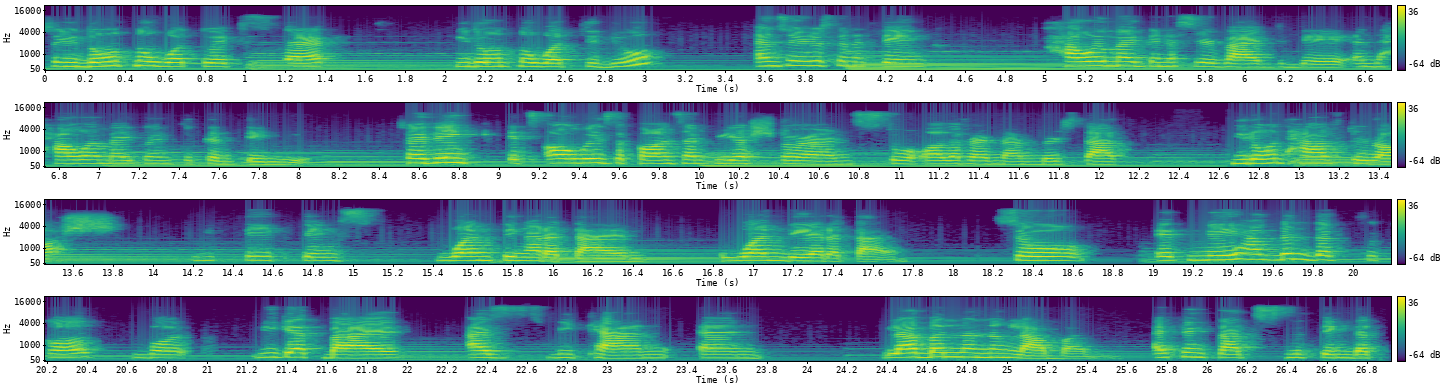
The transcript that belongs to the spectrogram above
so you don't know what to expect you don't know what to do and so you're just going to think how am I going to survive the day and how am I going to continue? So I think it's always a constant reassurance to all of our members that you don't have to rush. We take things one thing at a time, one day at a time. So it may have been difficult, but we get by as we can and laban lang ng laban. I think that's the thing that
